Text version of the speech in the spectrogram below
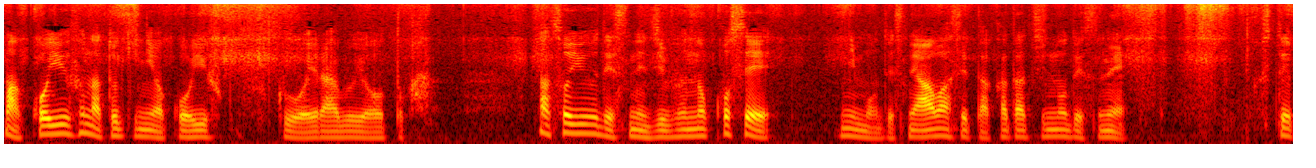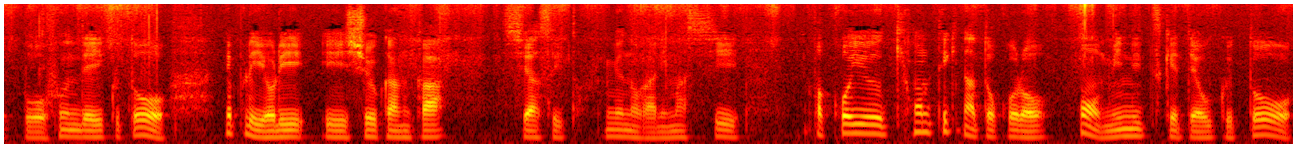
まあこういうふうな時にはこういう服を選ぶよとか。まあ、そういうですね自分の個性にもですね合わせた形のですねステップを踏んでいくとやっぱりより習慣化しやすいというのがありますしやっぱこういう基本的なところを身につけておくと、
